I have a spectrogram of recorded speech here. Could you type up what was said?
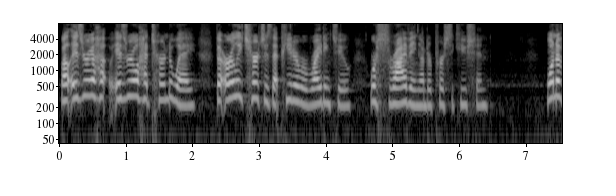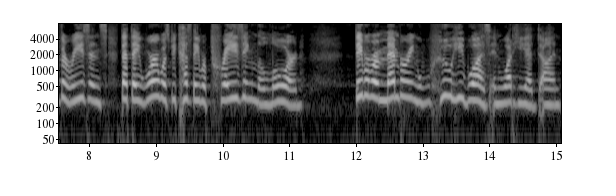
While Israel, Israel had turned away, the early churches that Peter were writing to were thriving under persecution. One of the reasons that they were was because they were praising the Lord. They were remembering who He was and what He had done.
